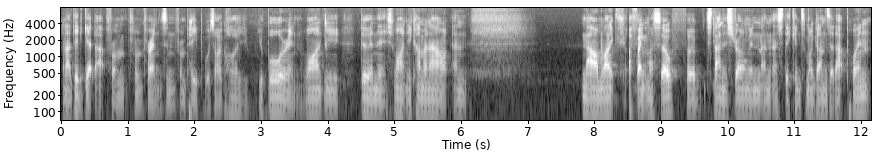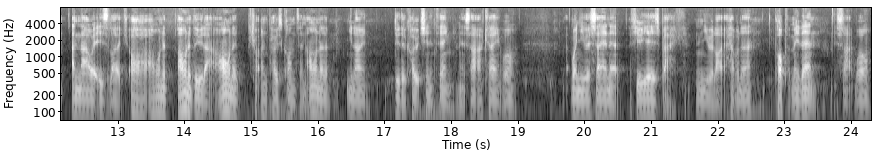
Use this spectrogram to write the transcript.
And I did get that from from friends and from people. It's like, oh, you, you're boring. Why aren't you doing this? Why aren't you coming out? And now I'm like, I thank myself for standing strong and, and, and sticking to my guns at that point. And now it is like, oh, I want to, I want to do that. I want to try and post content. I want to, you know, do the coaching thing. And it's like, okay, well, when you were saying it a few years back and you were like having a pop at me then, it's like, well,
